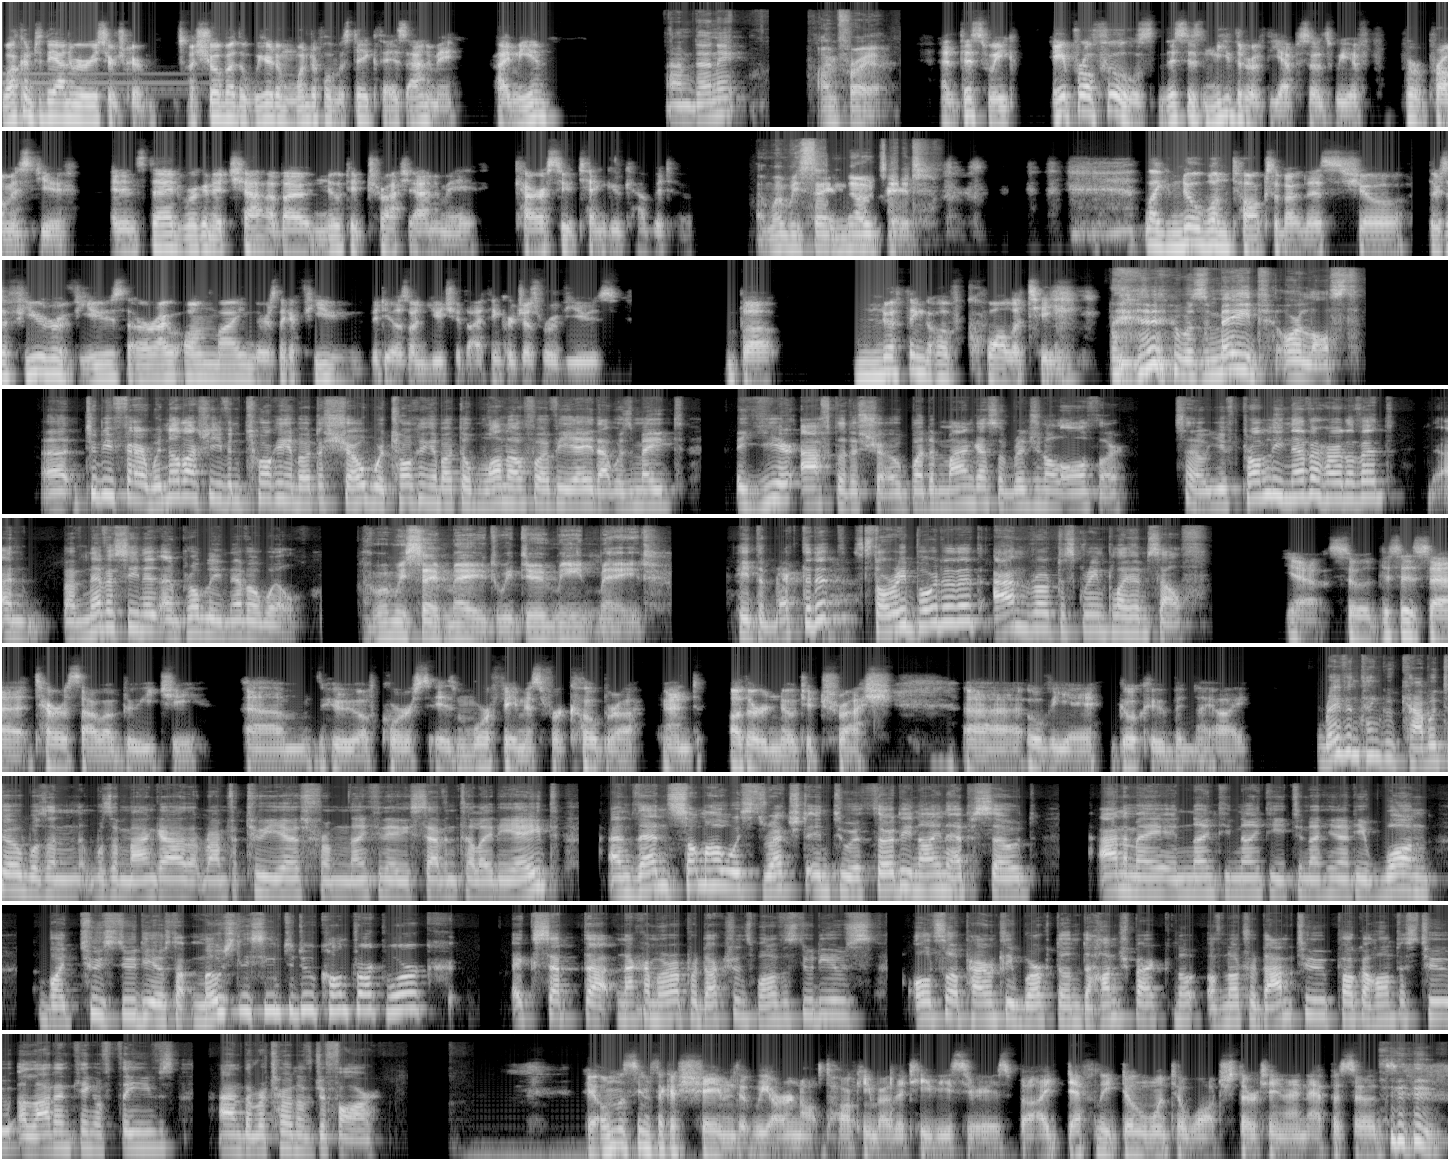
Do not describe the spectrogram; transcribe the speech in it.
Welcome to the Anime Research Group, a show about the weird and wonderful mistake that is anime. I'm Ian, I'm Denny. I'm Freya. and this week, April Fools. This is neither of the episodes we have pr- promised you, and instead we're going to chat about noted trash anime Karasu Tengu Kabuto. And when we say noted, like no one talks about this show. There's a few reviews that are out online. There's like a few videos on YouTube that I think are just reviews, but nothing of quality. was made or lost. Uh, to be fair, we're not actually even talking about the show. We're talking about the one-off OVA that was made a year after the show by the manga's original author. So you've probably never heard of it, and I've never seen it, and probably never will. and when we say made, we do mean made. He directed it, storyboarded it, and wrote the screenplay himself. Yeah, so this is uh, Terasawa Buichi, um, who, of course, is more famous for Cobra and other noted trash uh, OVA, Goku Midnight Eye. Raven Tengu Kabuto was an was a manga that ran for two years from 1987 till 88, and then somehow was stretched into a 39 episode anime in 1990 to 1991 by two studios that mostly seem to do contract work, except that Nakamura Productions, one of the studios, also apparently worked on The Hunchback of Notre Dame 2, Pocahontas 2, Aladdin King of Thieves, and The Return of Jafar. It almost seems like a shame that we are not talking about the TV series, but I definitely don't want to watch 39 episodes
